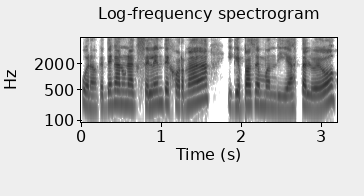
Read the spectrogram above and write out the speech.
Bueno, que tengan una excelente jornada y que pasen buen día. Hasta luego.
